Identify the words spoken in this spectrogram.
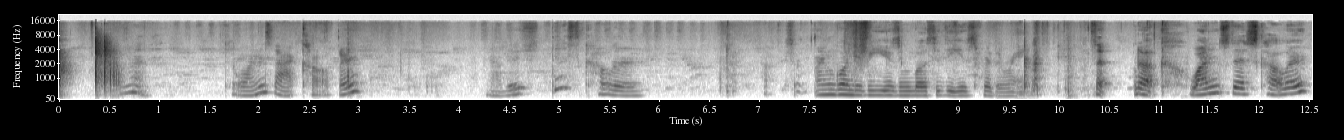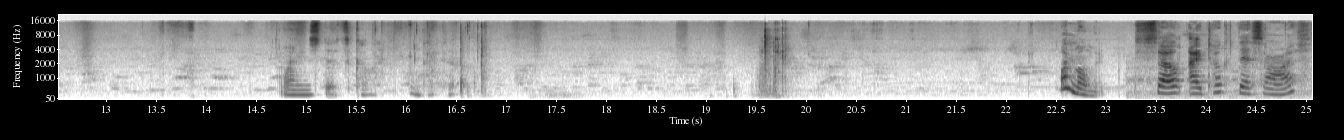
Hmm. So one's that color. Now there's this color. So I'm going to be using both of these for the rain. So look, one's this color. One's this color. Okay, so moment. So I took this off,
